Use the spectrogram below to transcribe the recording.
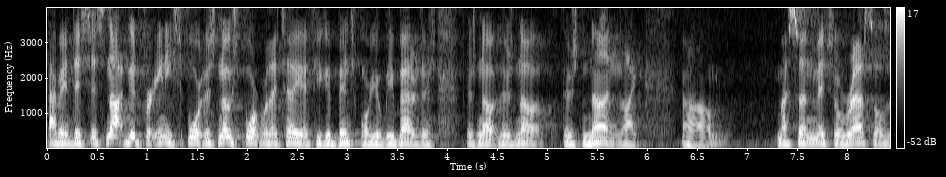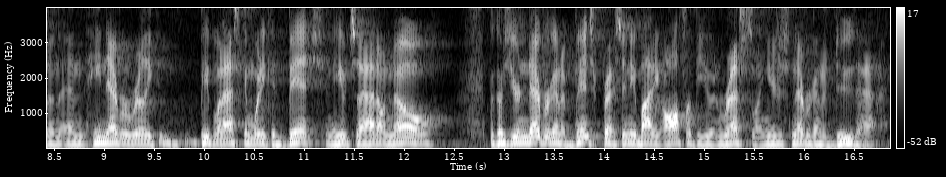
I mean, this, it's not good for any sport. There's no sport where they tell you if you could bench more, you'll be better. There's, there's, no, there's, no, there's none. Like, um, my son Mitchell wrestles, and, and he never really, people would ask him what he could bench, and he would say, I don't know because you're never going to bench press anybody off of you in wrestling. You're just never going to do that.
